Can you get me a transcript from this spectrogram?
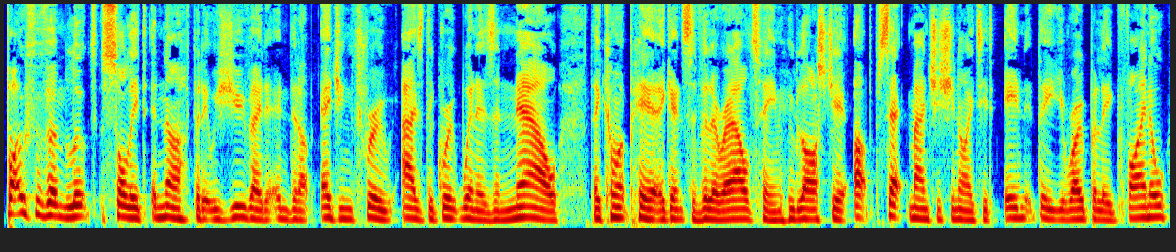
both of them looked solid enough, but it was Juve that ended up edging through as the group winners. And now they come up here against the Villarreal team, who last year upset Manchester United in the Europa League final.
